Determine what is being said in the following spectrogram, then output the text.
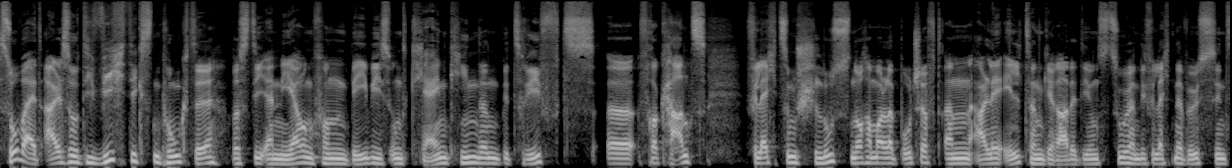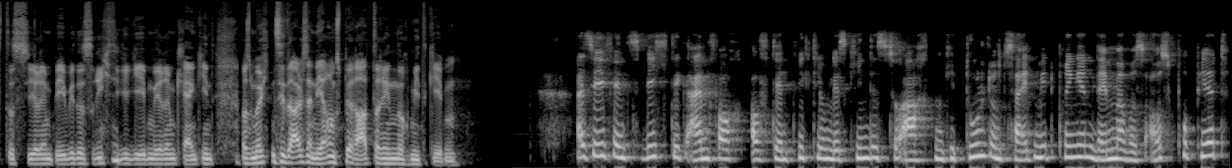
Soweit also die wichtigsten Punkte, was die Ernährung von Babys und Kleinkindern betrifft. Äh, Frau Kanz, vielleicht zum Schluss noch einmal eine Botschaft an alle Eltern gerade, die uns zuhören, die vielleicht nervös sind, dass sie ihrem Baby das Richtige geben, ihrem Kleinkind. Was möchten Sie da als Ernährungsberaterin noch mitgeben? Also ich finde es wichtig, einfach auf die Entwicklung des Kindes zu achten, Geduld und Zeit mitbringen, wenn man was ausprobiert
